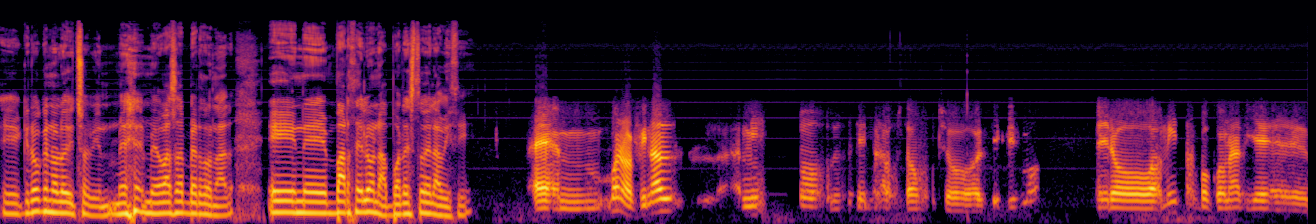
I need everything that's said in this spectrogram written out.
Eh, creo que no lo he dicho bien, me, me vas a perdonar. En eh, Barcelona, por esto de la bici. Eh, bueno, al final, a mí me ha gustado mucho el ciclismo, pero a mí tampoco nadie,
